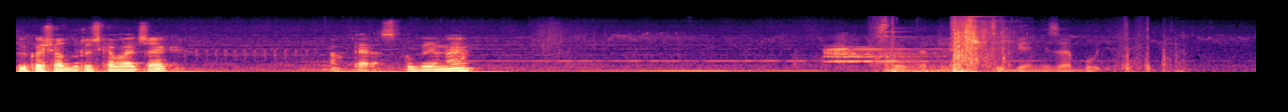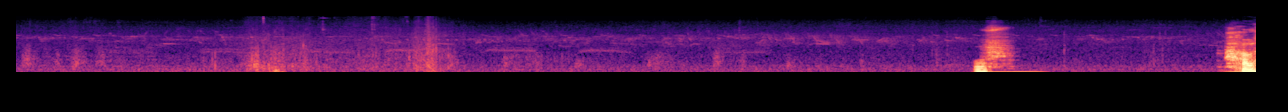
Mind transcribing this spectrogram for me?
Tylko się odwróć kawałeczek. O, teraz spróbujemy. ale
